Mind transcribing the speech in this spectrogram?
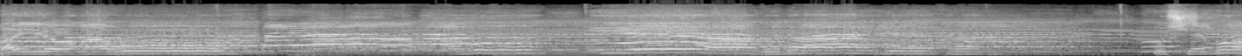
ביום ההוא ההוא יהיה אדוני יחד ושמו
